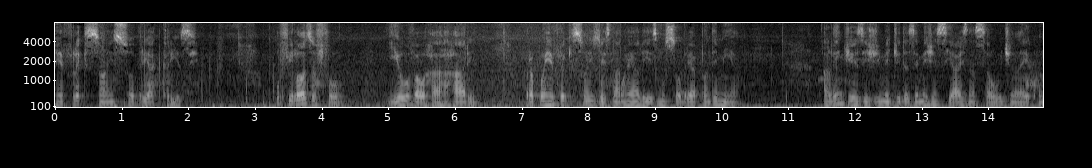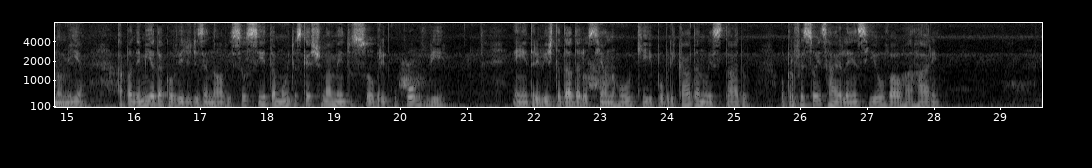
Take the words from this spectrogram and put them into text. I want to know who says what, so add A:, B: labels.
A: Reflexões sobre a crise. O filósofo Yuval Harari propõe reflexões no realismo sobre a pandemia. Além de exigir medidas emergenciais na saúde e na economia, a pandemia da Covid-19 suscita muitos questionamentos sobre o porvir. Em entrevista dada a Luciano Huck e publicada no Estado, o professor israelense Yuval Harari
